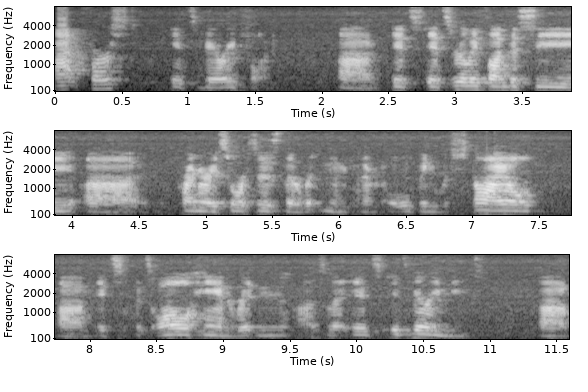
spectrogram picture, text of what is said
at first, it's very fun. Uh, it's it's really fun to see uh, primary sources that are written in kind of an old English style. Um, it's it's all handwritten, uh, so it's it's very neat. Um,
